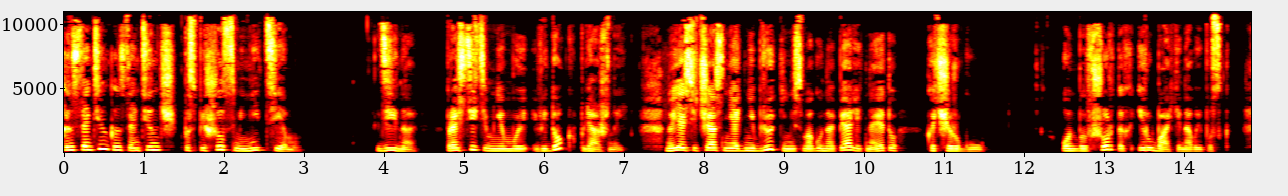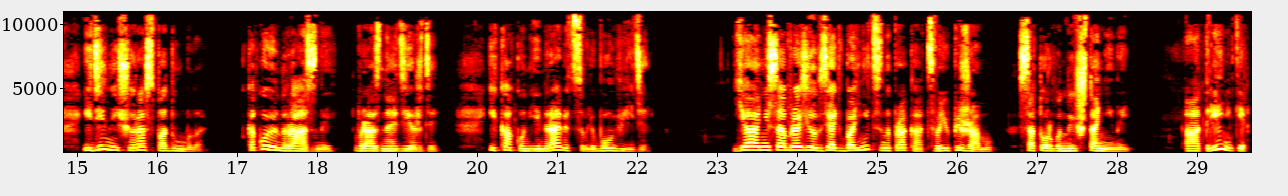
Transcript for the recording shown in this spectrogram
Константин Константинович поспешил сменить тему. «Дина, простите мне мой видок пляжный, но я сейчас ни одни брюки не смогу напялить на эту кочергу». Он был в шортах и рубахе на выпуск, и Дина еще раз подумала, какой он разный в разной одежде, и как он ей нравится в любом виде. Я не сообразил взять в больнице на прокат свою пижаму с оторванной штаниной, а треники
